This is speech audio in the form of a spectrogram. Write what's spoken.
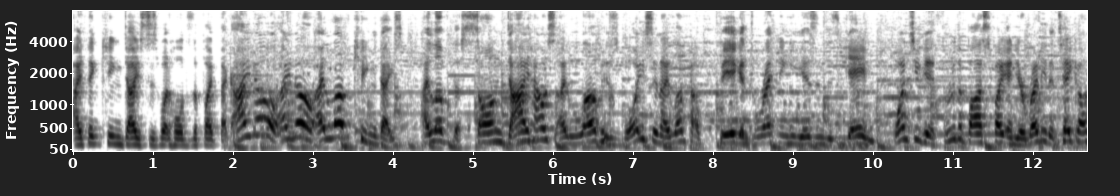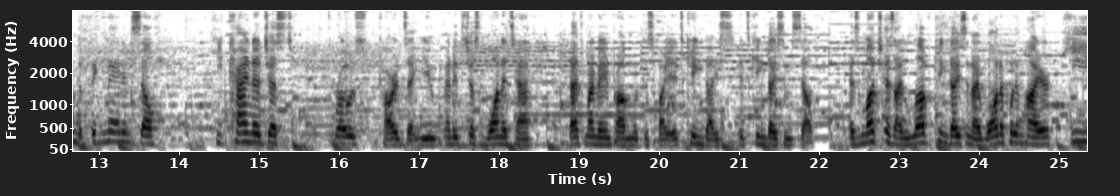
I think King Dice is what holds the fight back. I know, I know, I love King Dice. I love the song Die House, I love his voice, and I love how big and threatening he is in this game. Once you get through the boss fight and you're ready to take on the big man himself, he kinda just throws cards at you, and it's just one attack. That's my main problem with this fight. It's King Dice. It's King Dice himself. As much as I love King Dice and I want to put him higher, he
